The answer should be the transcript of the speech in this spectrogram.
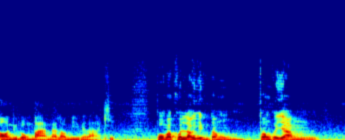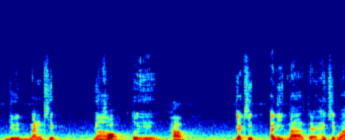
นอนอยู่โรงพยาบาลแล้วเรามีเวลาคิด ผมว่าคนเราเองต้องต้องพยายามยืนนั่งคิดวิเคราะห์อ่าตัวเองครับ อย่าคิดอดีตมากแต่ให้คิดว่า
